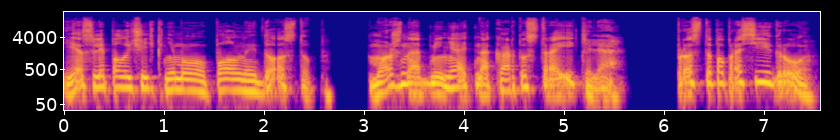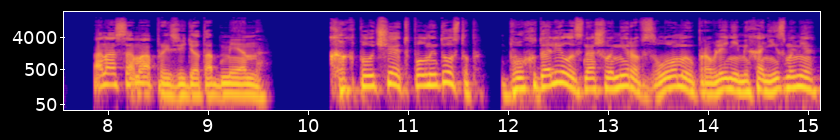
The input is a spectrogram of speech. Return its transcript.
Если получить к нему полный доступ, можно обменять на карту строителя. Просто попроси игру, она сама произведет обмен». «Как получает полный доступ? Бог удалил из нашего мира взлом и управление механизмами?»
